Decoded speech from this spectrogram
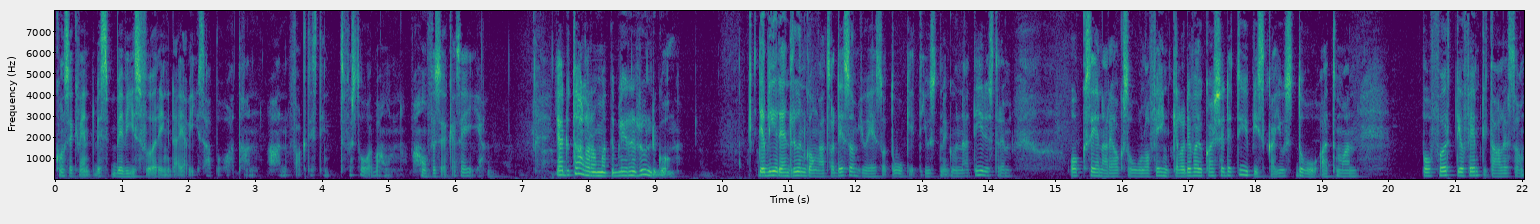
konsekvent bevisföring där jag visar på att han, han faktiskt inte förstår vad hon, vad hon försöker säga. Ja, du talar om att det blir en rundgång. Det blir en rundgång, alltså det som ju är så tokigt just med Gunnar Tideström och senare också Olof Enkel och det var ju kanske det typiska just då att man på 40 och 50-talet så,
